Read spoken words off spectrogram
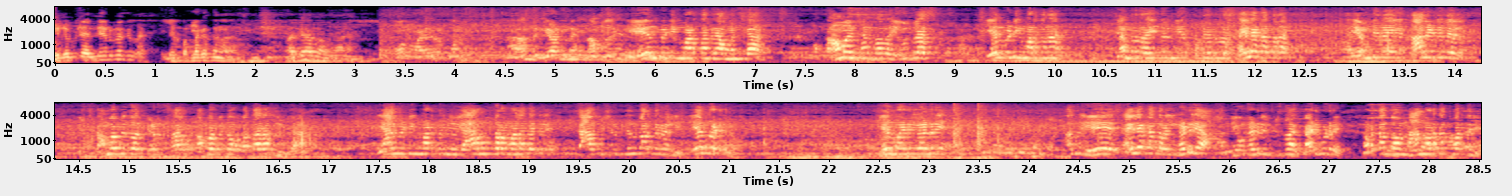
ಎಡಬಿಡಿ ಅಲ್ಲೇ ಇರ್ಬೇಕಲ್ಲ. ಇಲ್ಲೇ ಬರ್ಲಕತ್ತಾನ. ಅದೇ ಅಲ್ಲ ಫೋನ್ ಮಾಡಿದ್ರೆ ಫೋನ್. ನಮ್ದು ಹೇಳ್ ನಮ್ದು ಏನ್ ಮೀಟಿಂಗ್ ಮಾಡ್ತಾನ್ರಿ ಆ ಮನುಷ್ಯ? ಆ ಮನುಷ್ಯ ಅಂತ ಯೂಸ್ಲೆಸ್ ಏನು ಮೀಟಿಂಗ್ ಮಾಡ್ತಾನ? ಜನರು ರೈತರು ನೀರು ಕುಡಿಯೋದು ಕೈಲೇಕತ್ತಾರ ಆ ಎಂ ಡಿನ ಇಲ್ಲಿ ಕಾಲು ಇಟ್ಟಿಲ್ಲ ಇಷ್ಟು ಕಂಬ ಬಿದ್ದಾವ ಎರಡು ಸಾವಿರ ಕಂಬ ಬಿದ್ದಾವ ಗೊತ್ತಾಗಲ್ಲ ನಿಮ್ಗೆ. ಯಾವ ಮೀಟಿಂಗ್ ಮಾಡ್ತಾರೆ ನೀವು? ಯಾರು ಉತ್ತರ ಮಾಡಕತ್ರಿ ಚಾ ಬಿಸಿ ತಿಂದು ಬರ್ತೀರಿ ಅಲ್ಲಿ. ಏನು ಮಾಡಿರಿ ನೀವು? ಏನ್ ಮಾಡಿರಿ ಹೇಳ್ರಿ? ಅಂದ್ರೆ ಏ ಸೈಲೇಕತ್ತಾರ ಇಲ್ಲಿ ನಡ್ರಿ ನೀವು ನಡ್ರಿ ಬಿಸ್ಲಾಗ ಗಾಡಿ ಬಿಡ್ರಿ. ನಡ್ಕಂತ ನಾನ್ ನಡ್ಕಂತ ಬರ್ತೀನಿ.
